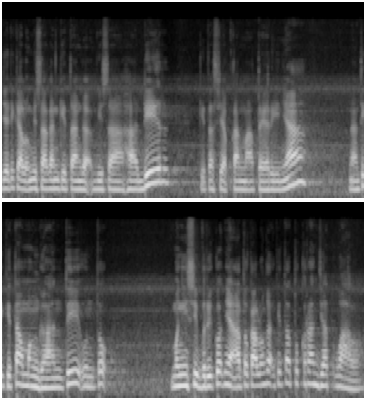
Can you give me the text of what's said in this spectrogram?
Jadi kalau misalkan kita nggak bisa hadir, kita siapkan materinya, nanti kita mengganti untuk mengisi berikutnya atau kalau nggak kita tukeran jadwal.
